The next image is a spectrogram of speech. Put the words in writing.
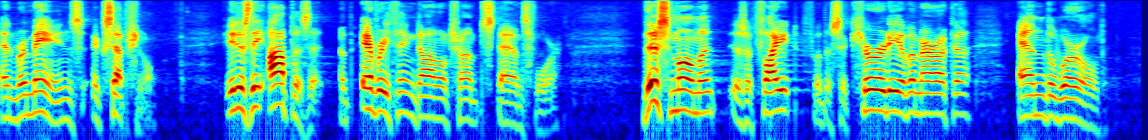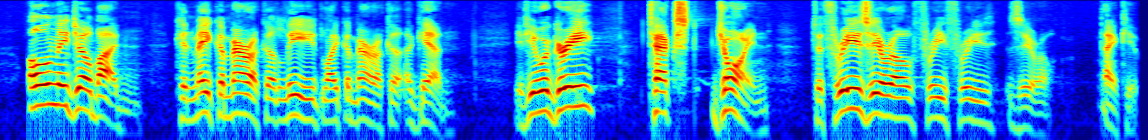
and remains exceptional. It is the opposite of everything Donald Trump stands for. This moment is a fight for the security of America and the world. Only Joe Biden can make America lead like America again. If you agree, text JOIN to 30330. Thank you.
